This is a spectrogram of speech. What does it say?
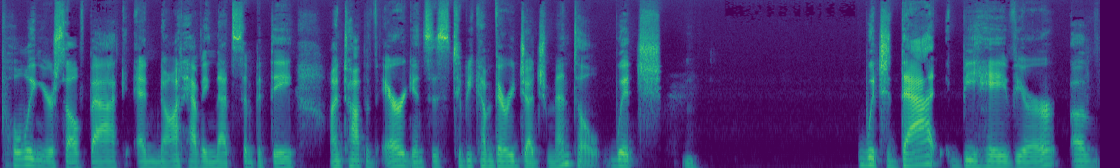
pulling yourself back and not having that sympathy on top of arrogance is to become very judgmental, which mm. which that behavior of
